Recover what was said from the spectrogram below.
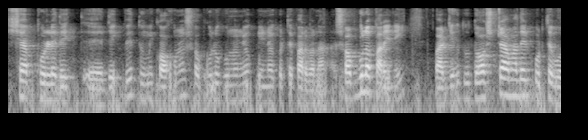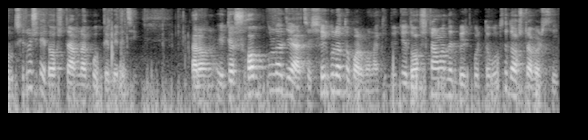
হিসাব করলে দেখ- দেখবে তুমি কখনোই সবগুলো গুণনীয়ক নির্ণয় করতে পারবে না। সবগুলো পারিনি, বাট যেহেতু দশটা আমাদের করতে বলছিল, সেই দশটা আমরা করতে পেরেছি। কারণ এটা সবগুলো যে আছে, সেগুলো তো পারব না। কিন্তু যে দশটা আমাদের বের করতে বলছে, দশটা পারছি।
